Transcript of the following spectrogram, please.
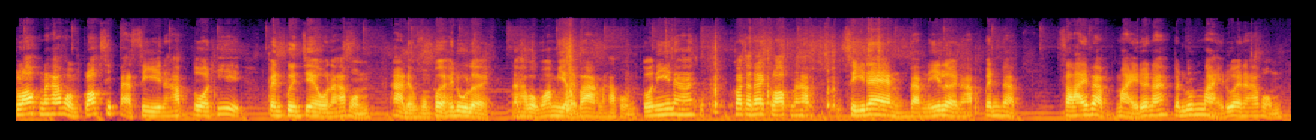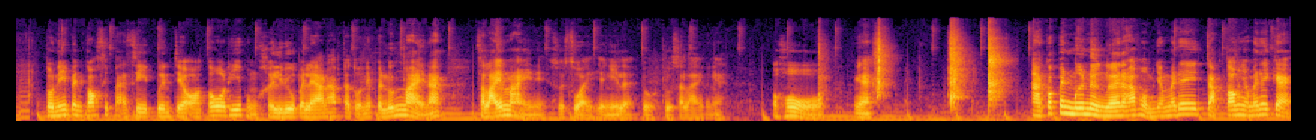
กล็อกนะครับผมกล็อก 18C นะครับตัวที่ เป็นปืนเจลนะครับผมอ่าเดี๋ยวผมเปิดให้ดูเลยนะครับผมว่ามีอะไรบ้างนะครับผมตัวนี้นะฮะก็จะได้กลอกนะครับ สีแดงแบบนี้เลยนะครับ เป็นแบบสไลด์แบบใหม่ด้วยนะ เป็นรุ่นใหม่ด้วยนะครับผมตัวนี้เป็นกล็อก 18C ปืนเจลออโต้ที่ผมเคยรีวิวไปแล้วนะครับ แต่ตัวนี้เป็นรุ่นใหม่นะ สไลด์ใหม่นี่สวยๆ อย่างนี้เลย ดูดูสไลด์เป็นไง โอ้โห ไง อะก็เป็นมือหนึ่งเลยนะครับผมยังไม่ได้จับต้องยังไม่ได้แกะ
